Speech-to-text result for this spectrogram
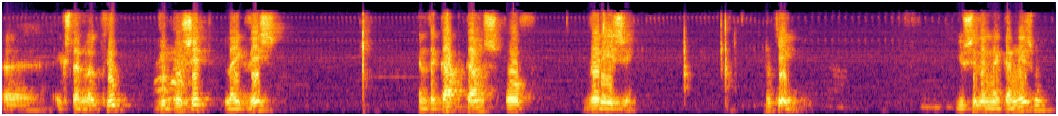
uh, external tube, you push it like this and the cap comes off very easy. Okay, you see the mechanism,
